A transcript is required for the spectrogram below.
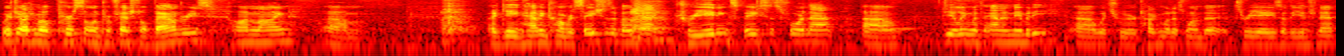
We're talking about personal and professional boundaries online. Um, again, having conversations about that, creating spaces for that, uh, dealing with anonymity, uh, which we were talking about as one of the three A's of the internet.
